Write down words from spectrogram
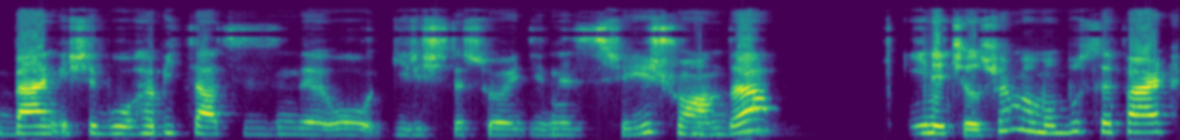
Ben işte bu Habitat sizin de o girişte söylediğiniz şeyi şu anda yine çalışıyorum ama bu sefer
